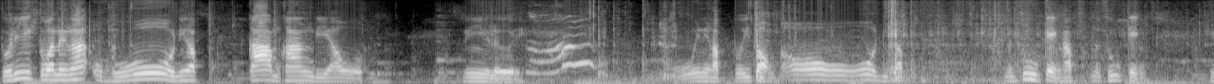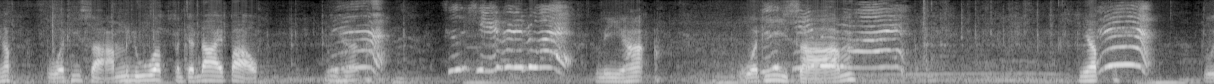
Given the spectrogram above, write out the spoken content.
ตัวนี้อีกตัวหนึ่งฮะโอ้โหนี่ครับกล้ามข้างเดียว นี่เลยโอ้ยนี่ครับ ตัวที่สองโอ้ดีครับ มันสู้เก่งครับ มันสู้เก่งนี่ครับ ตัวที่สามไม่รู้ว่ามันจะได้เปล่า นี่ฮะซื้อชีสให้ด้วย นี่ฮะ ตัวที่สามนี่ครับ ตัว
